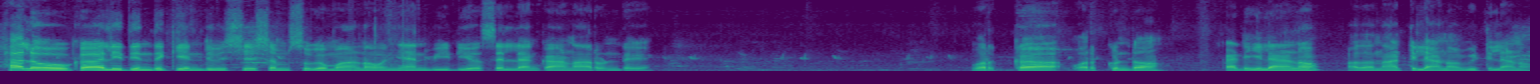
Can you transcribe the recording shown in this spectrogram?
ഹലോ ഖാലിദ് എന്തൊക്കെയുണ്ട് വിശേഷം? സുഖമാണോ? ഞാൻ വീഡിയോസ് എല്ലാം കാണാറുണ്ട്. വർക്കാ വർക്കുണ്ടോ? കടയിലാണോ? അതോ നാട്ടിലാണോ? വീട്ടിലാണോ?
